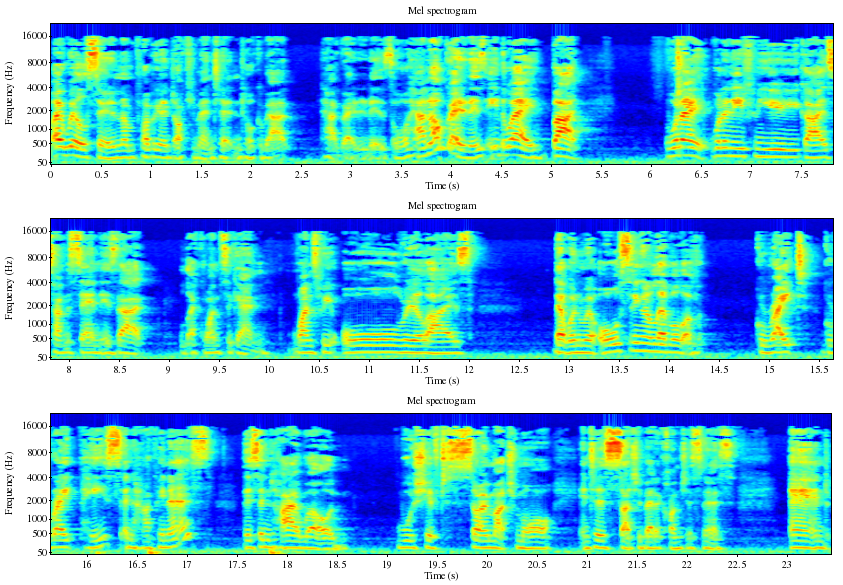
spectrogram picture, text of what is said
I will soon, and I'm probably going to document it and talk about how great it is or how not great it is, either way. But what I what I need from you guys to understand is that, like once again, once we all realize that when we're all sitting on a level of great, great peace and happiness, this entire world will shift so much more into such a better consciousness. And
